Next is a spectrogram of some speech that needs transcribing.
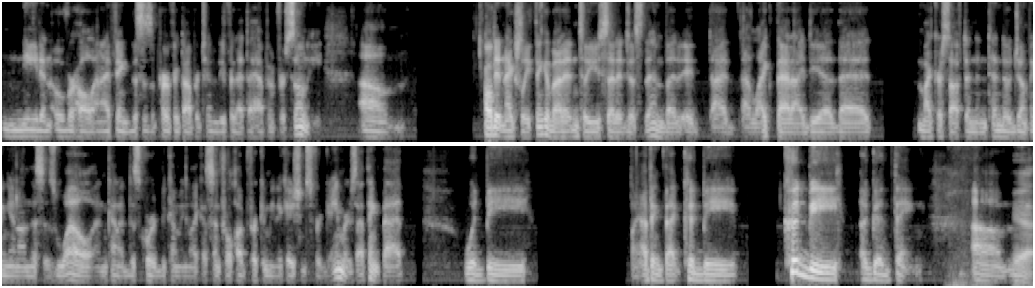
need an overhaul, and I think this is a perfect opportunity for that to happen for Sony. Um, I didn't actually think about it until you said it just then, but it I, I like that idea that Microsoft and Nintendo jumping in on this as well, and kind of Discord becoming like a central hub for communications for gamers. I think that would be, like, I think that could be, could be a good thing. Um, yeah,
